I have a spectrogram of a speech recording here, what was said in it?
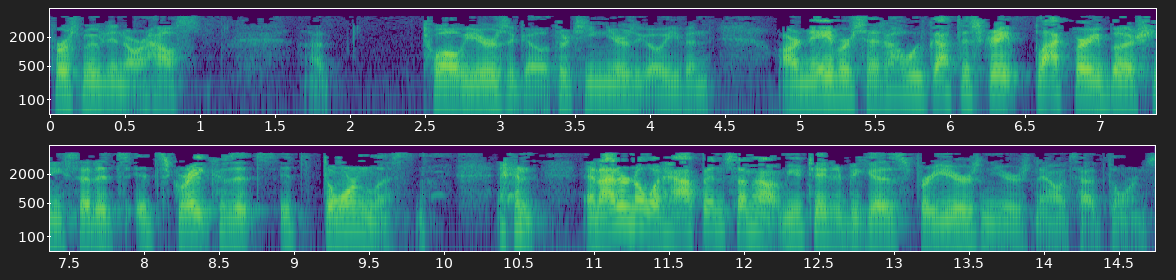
first moved into our house uh, 12 years ago, 13 years ago even, our neighbor said, "Oh, we've got this great blackberry bush," and he said, "It's it's great because it's it's thornless." and and I don't know what happened. Somehow it mutated because for years and years now it's had thorns,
